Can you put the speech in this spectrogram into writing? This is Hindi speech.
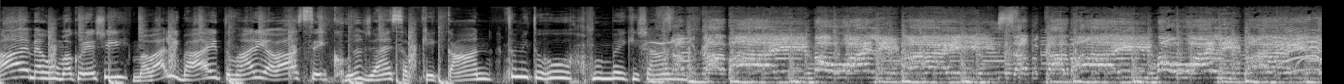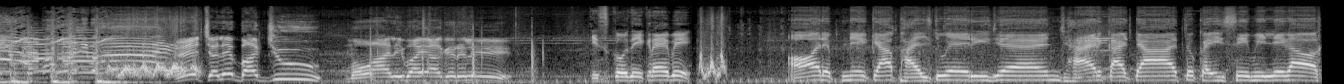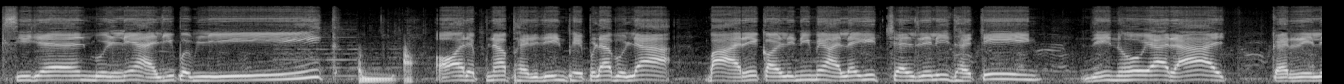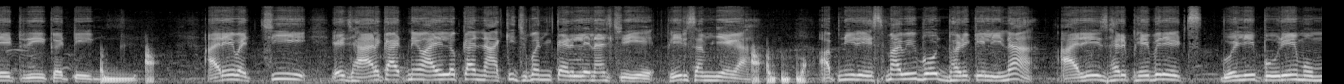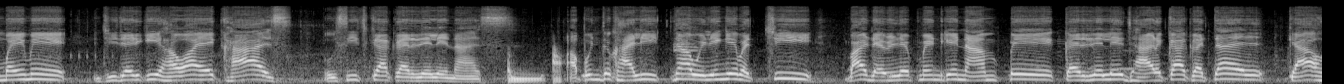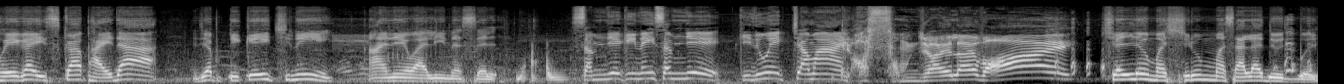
हाय मैं हूँ हुमा कुरैशी। मवाली भाई तुम्हारी आवाज़ से खुल जाए सबके कान। तुम ही तो हो मुंबई की शान। सबका भाई मवाली भाई। सबका भाई मवाली भाई। ए चले बाजू। मवाली भाई आगे ले किसको देख रहे बे? और अपने क्या फालतू है रीजन? झाड़ काटा तो कैसे मिलेगा? ऑक्सीजन? बोलने आली पब्लिक। और अपना फरदीन फेफड़ा बोला। बाहरे कॉलोनी में अलग ही चल रही धतिंग दिन हो या रात, कर रेले ट्री कटिंग। अरे बच्ची, ये झाड़ काटने वाले लोग का नाकिच बंद कर लेना चाहिए, फिर समझेगा। अपनी रेशमा भी बहुत भड़केली ना। आरिज हर फेवरेट्स बोली पूरे मुंबई में जिधर की हवा है खास। उसी का कर ले लेनास अपन तो खाली इतना बोलेंगे बच्ची। बा डेवलपमेंट के नाम पे कर ले ले झाड़ का कतल। क्या होएगा इसका फ़ायदा? जब टिके ही नहीं आने वाली नस्ल। समझे कि नहीं समझे? किनू एक चमान क्या समझाएला है भाई? चलो मशरूम मसाला दूध बोल।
